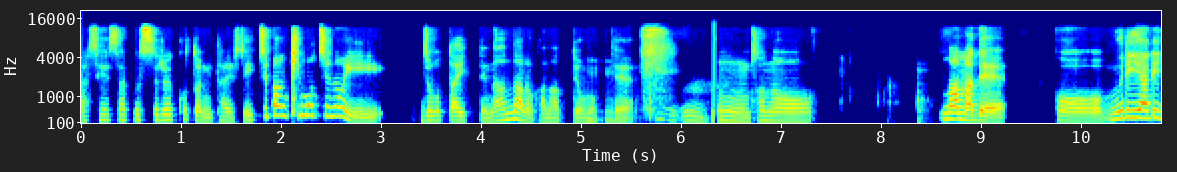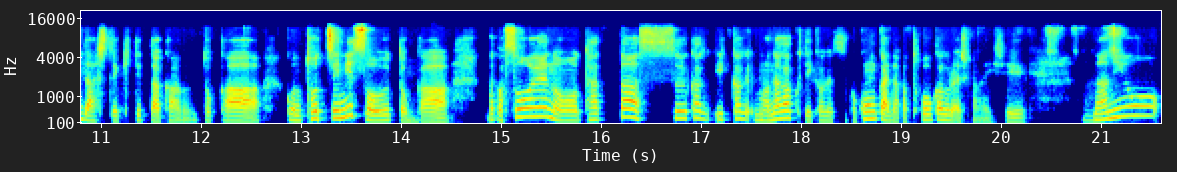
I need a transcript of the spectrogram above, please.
ら制作することに対して一番気持ちのいい状態って何なのかなって思って、うんうん。うんその今までこう無理やり出してきてた感とかこの土地に沿うとか、なんかそういうのをたった数か1ヶ月、まあ、長くて1ヶ月とか今回なんか10日ぐらいしかないし、何を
